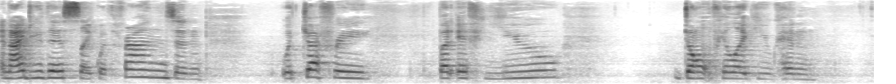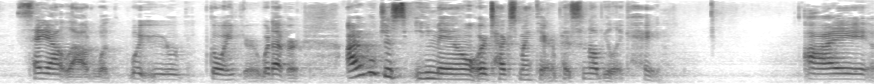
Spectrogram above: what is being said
And I do this like with friends and with Jeffrey. But if you don't feel like you can say out loud what, what you're going through, whatever, I will just email or text my therapist and I'll be like, hey, I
